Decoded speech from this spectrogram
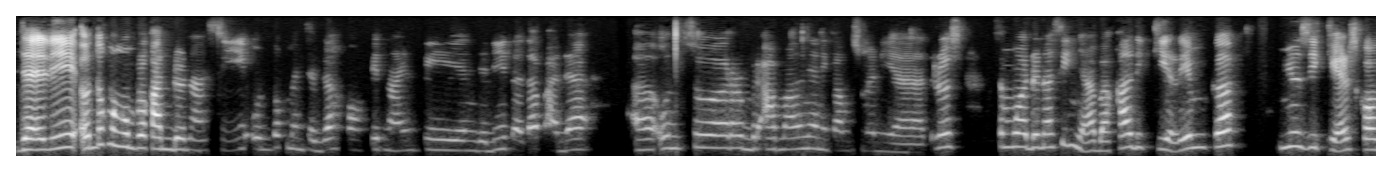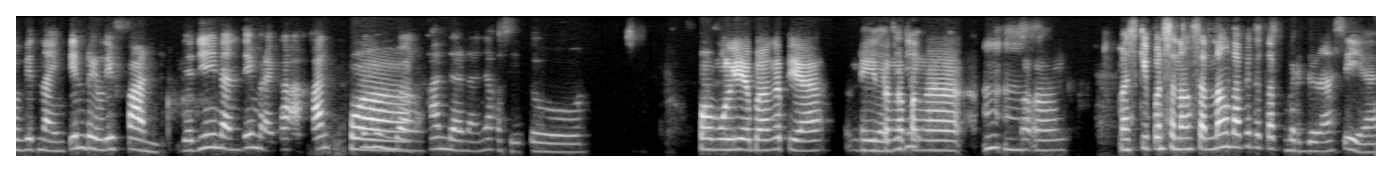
Jadi untuk mengumpulkan donasi untuk mencegah COVID-19. Jadi tetap ada eh, unsur beramalnya nih kampus mania. Terus semua donasinya bakal dikirim ke Music Cares COVID-19 Relief Fund. Jadi nanti mereka akan Wah, menyumbangkan dananya ke situ. wah mulia banget ya di Iya, tengah-tengah. Mm-mm. Heeh. Meskipun senang-senang tapi tetap berdonasi ya.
